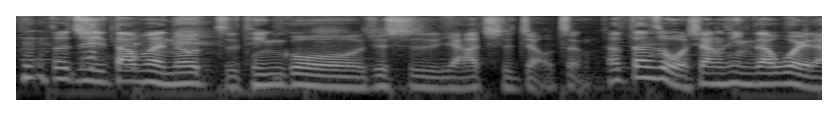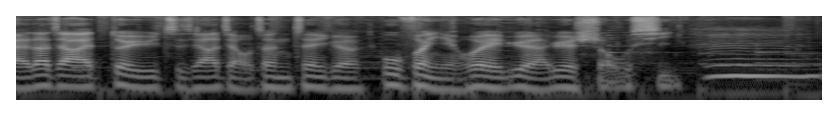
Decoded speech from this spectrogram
对，这些大部分人都只听过就是牙齿矫正。那但是我相信，在未来大家对于指甲矫正这个部分也会越来越熟悉。嗯，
